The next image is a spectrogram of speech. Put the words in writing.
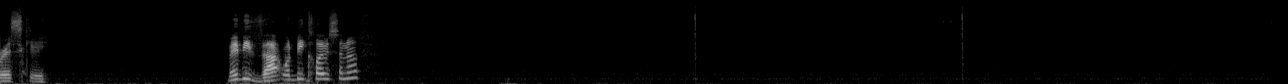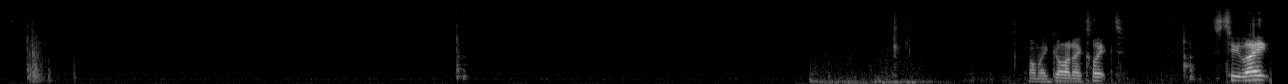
It's risky. Maybe that would be close enough? Oh my god, I clicked. It's too late.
